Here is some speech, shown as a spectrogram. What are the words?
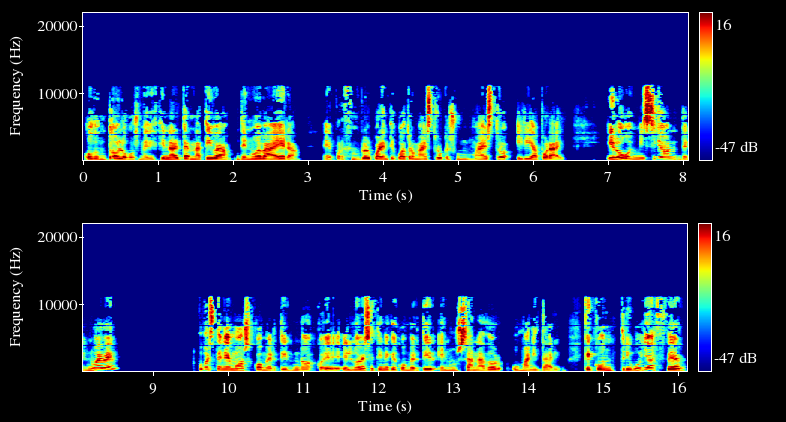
odontólogos, medicina alternativa de nueva era. Por ejemplo, el 44 maestro, que es un maestro, iría por ahí. Y luego en misión del 9, pues tenemos convertirnos, eh, el 9 se tiene que convertir en un sanador humanitario, que contribuye a hacer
